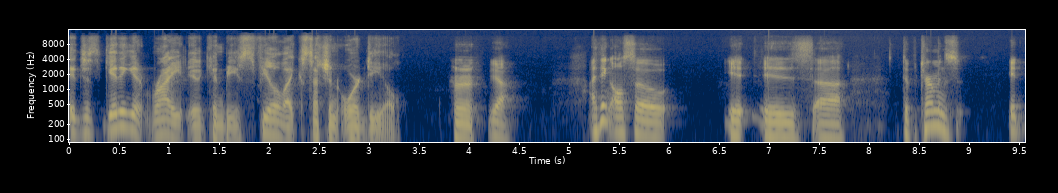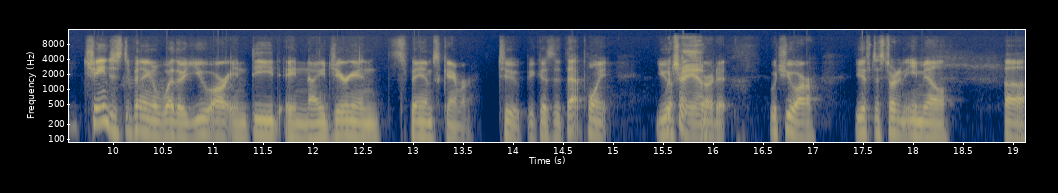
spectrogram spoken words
it just getting it right it can be feel like such an ordeal Yeah. I think also it is uh determines it changes depending on whether you are indeed a Nigerian spam scammer too, because at that point you Which have to I am. start it, which you are, you have to start an email uh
